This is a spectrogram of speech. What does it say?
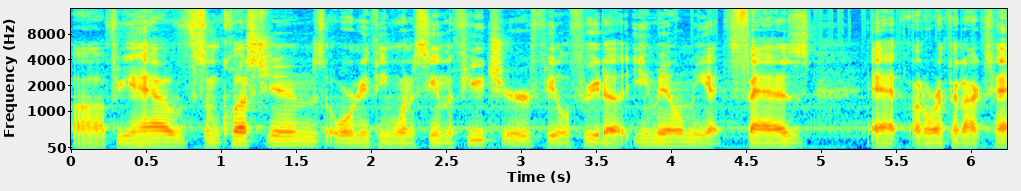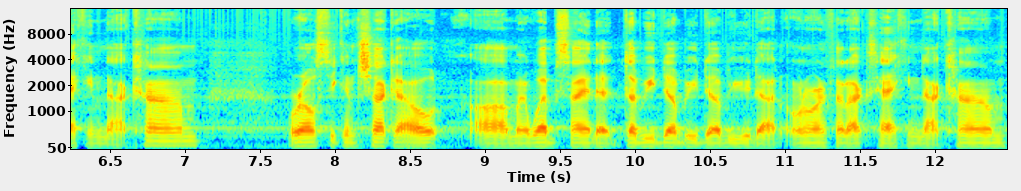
Uh, if you have some questions or anything you want to see in the future, feel free to email me at fez at unorthodoxhacking.com, or else you can check out uh, my website at www.unorthodoxhacking.com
